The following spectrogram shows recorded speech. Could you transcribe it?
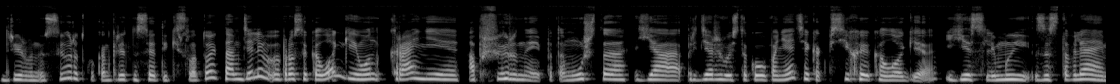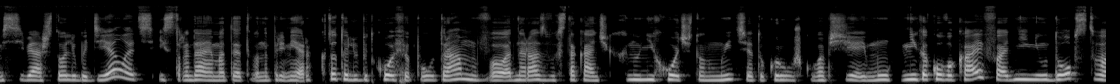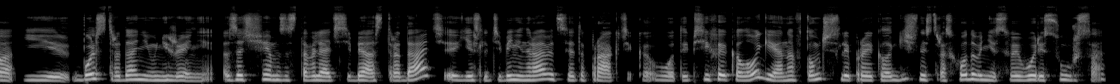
концентрированную сыворотку конкретно с этой кислотой. На самом деле вопрос экологии, он крайне обширный, потому что я придерживаюсь такого понятия, как психоэкология. Если мы заставляем себя что-либо делать и страдаем от этого, например, кто-то любит кофе по утрам в одноразовых стаканчиках, ну не хочет он мыть эту кружку вообще, ему никакого кайфа, одни неудобства и боль, страдания унижение. Зачем заставлять себя страдать, если тебе не нравится эта практика? Вот. И психоэкология, она в том числе про экологичность расходования своего ресурса.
